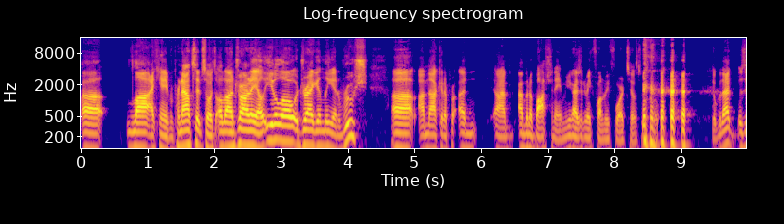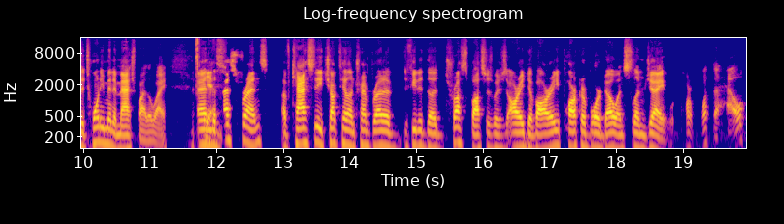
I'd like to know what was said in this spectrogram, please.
uh La I can't even pronounce it. So it's Andrade El Idolo, Dragon Lee, and Rush. Uh, I'm not gonna. Uh, I'm, I'm gonna botch the name. You guys are gonna make fun of me for it too. So but that was a 20 minute match, by the way. And Yes. the best friends of Cassidy, Chuck Taylor, and Trent Beretta defeated the Trust Busters, which is Ari Davari, Parker Boudreaux, and Slim J. What the hell?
